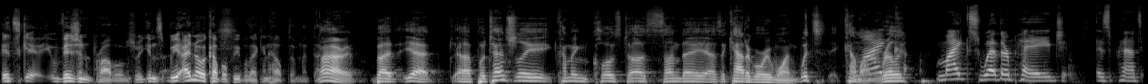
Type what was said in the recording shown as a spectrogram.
It's ge- vision problems. We can. We, I know a couple people that can help them with that. All right, but yeah, uh, potentially coming close to us Sunday as a Category One. Which, come on, really? Mike's weather page is pronounced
